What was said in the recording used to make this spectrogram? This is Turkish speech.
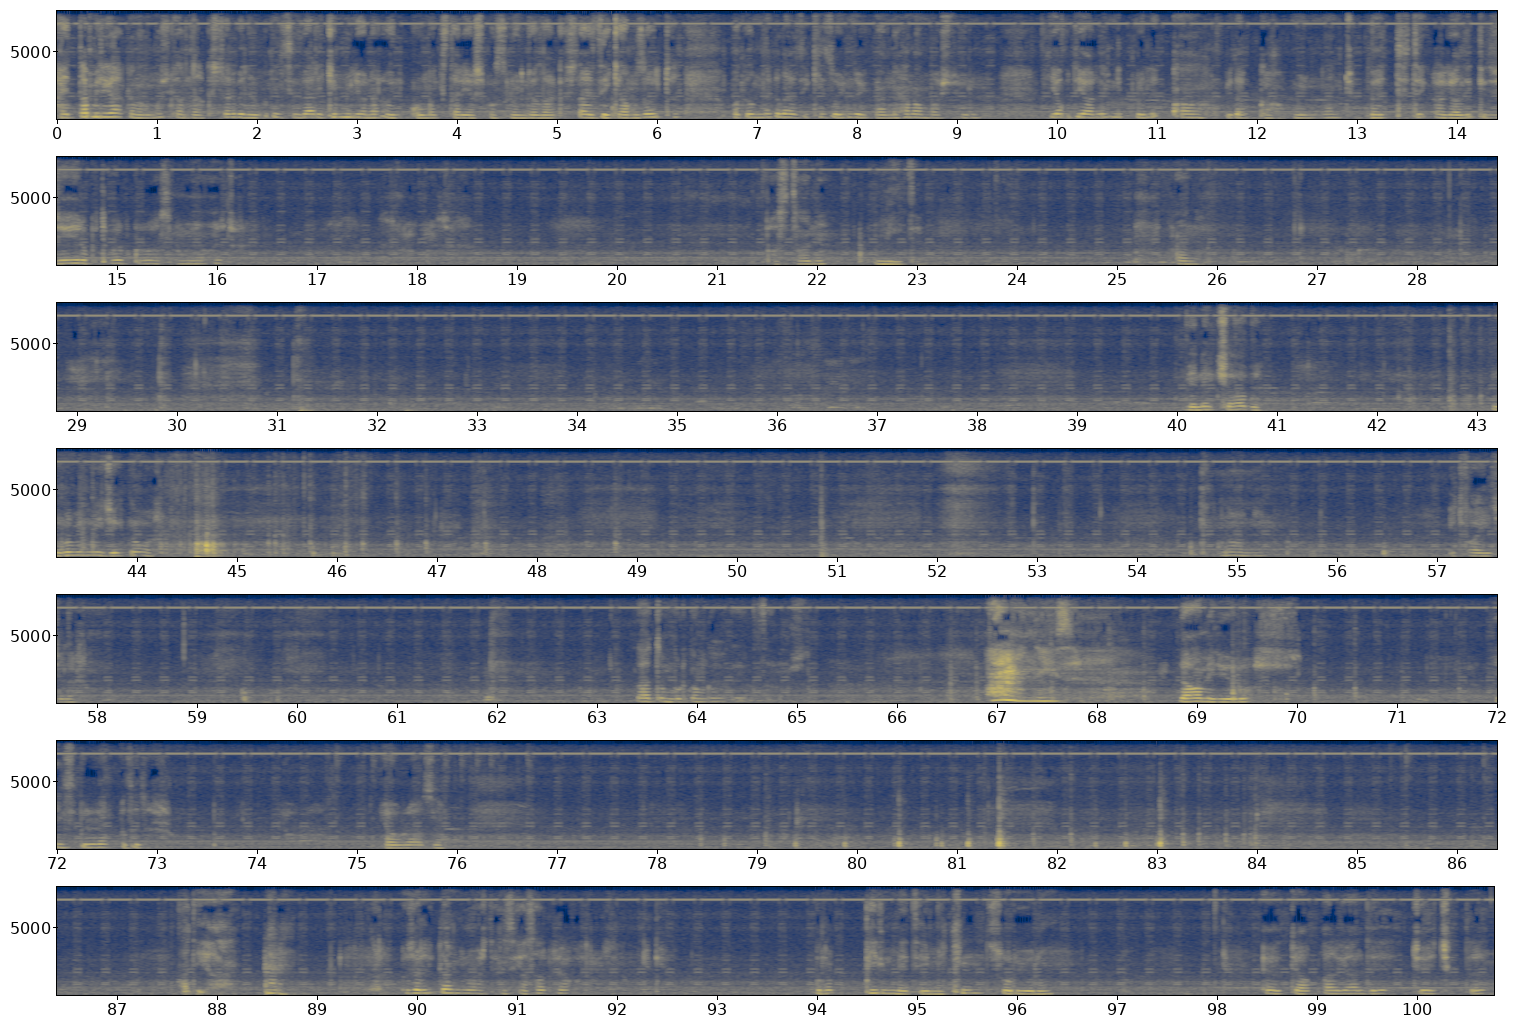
Hayattan Bilgiler kanalıma hoş geldiniz arkadaşlar. Benim bugün sizlerle kim milyoner oyun, olmak ister yarışmasını oynayacağız arkadaşlar. Zekamızı ölçeceğiz. Bakalım ne kadar zekiyiz oyun da yüklendi. Hemen başlıyorum. Ya bu diyardan gitmeli. Ah bir dakika oyundan çıktı. Evet tekrar geldik. Gideceği yere bütün bölüm kurulmasını yapmaya Pastane miydi? Aynen. Menekşe abi. Bunu bilmeyecek ne var? Yani. İtfaiyeciler. Zaten buradan gayet kızarmıştı. Her neyse. Devam ediyoruz. Hangisi bir renk adıdır? Yavru ağzı. Hadi ya. Özellikle hangi üniversitenin siyasal bir Bunu bilmediğim için soruyorum. Evet cevaplar geldi. C çıktı.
